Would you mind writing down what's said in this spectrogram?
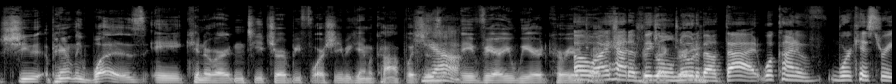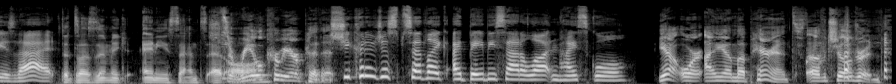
She apparently was a kindergarten teacher before she became a cop, which Yeah. is a very weird career. oh, tra- I had a big old note about that. What kind of work history is that? That doesn't make any sense at It's a all. real career pivot. She could have just said like I babysat a lot in high school. Yeah, or I am a parent of children.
